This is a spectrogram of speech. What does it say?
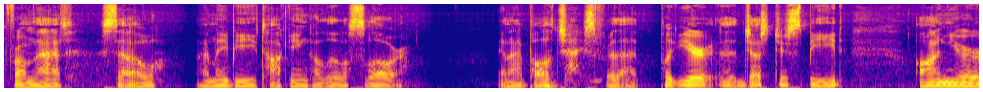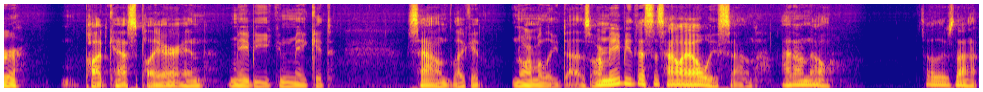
from that. So I may be talking a little slower, and I apologize for that put your adjust your speed on your podcast player and maybe you can make it sound like it normally does or maybe this is how I always sound. I don't know. So there's that.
